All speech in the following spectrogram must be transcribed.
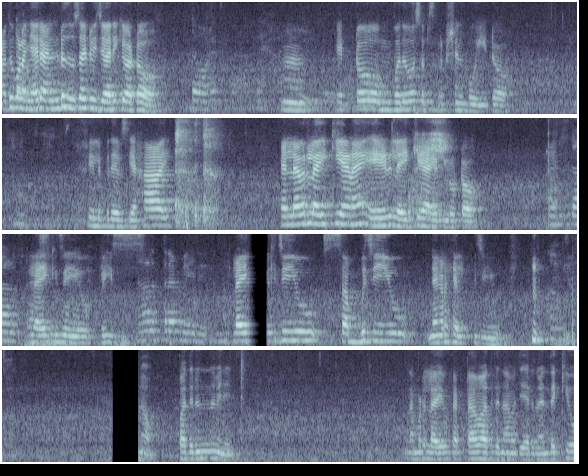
അത് കൊള്ളാം. ഞാൻ രണ്ട് ദിവസമായിട്ട് വിചാരിക്കും കേട്ടോ. എട്ടോ ഒമ്പതോ സബ്സ്ക്രിപ്ഷൻ പോയി കേട്ടോ. ഫിലിപ്പ് ദേവസ്യ. ഹായ്. എല്ലാവരും ലൈക്ക് ചെയ്യണേ. ഏഴ് ലൈക്കേ ആയിട്ടുള്ളൂ കേട്ടോ. ലൈക്ക് ചെയ്യൂ പ്ലീസ് ലൈക്ക് ചെയ്യൂ സബ് ചെയ്യൂ ഞങ്ങളെ ഹെൽപ്പ് ചെയ്യൂ. പതിനൊന്ന് മിനിറ്റ് നമ്മുടെ ലൈവ് കട്ടാവാതിരുന്നാൽ മതിയായിരുന്നു. എന്തൊക്കെയോ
